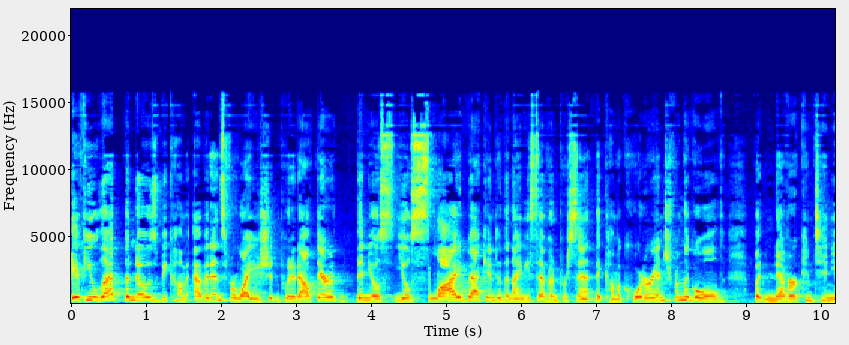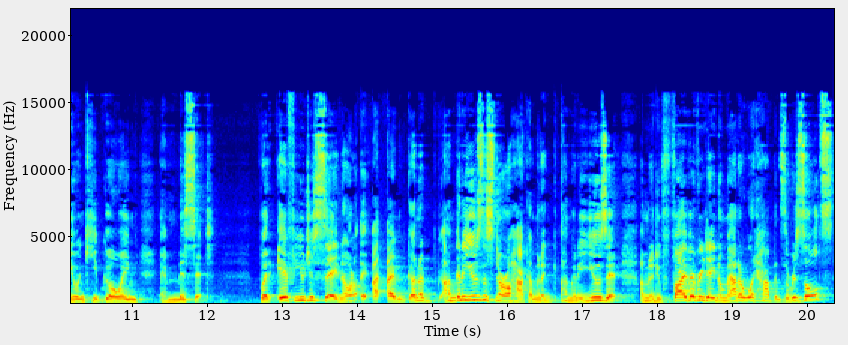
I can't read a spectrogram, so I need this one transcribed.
if you let the no's become evidence for why you shouldn't put it out there, then you'll you'll slide back into the 97% that come a quarter inch from the gold, but never continue and keep going and miss it. But if you just say no, I, am gonna I'm gonna use this neural hack. I'm gonna I'm gonna use it. I'm gonna do five every day, no matter what happens. The results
